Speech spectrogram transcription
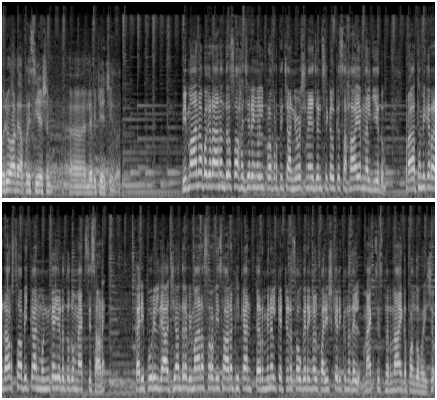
ഒരുപാട് അപ്രീസിയേഷൻ ലഭിക്കുകയും ചെയ്തത് വിമാനാപകടാനന്തര സാഹചര്യങ്ങളിൽ പ്രവർത്തിച്ച അന്വേഷണ ഏജൻസികൾക്ക് സഹായം നൽകിയതും പ്രാഥമിക റഡാർ സ്ഥാപിക്കാൻ മുൻകൈയെടുത്തതും മാക്സിസ് ആണ് കരിപ്പൂരിൽ രാജ്യാന്തര വിമാന സർവീസ് ആരംഭിക്കാൻ ടെർമിനൽ കെട്ടിട സൗകര്യങ്ങൾ പരിഷ്കരിക്കുന്നതിൽ മാക്സിസ് നിർണായക പങ്കുവഹിച്ചു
